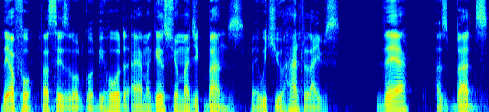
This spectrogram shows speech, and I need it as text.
Therefore, thus says the Lord God Behold, I am against your magic bands, by which you hunt lives. There, as birds,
